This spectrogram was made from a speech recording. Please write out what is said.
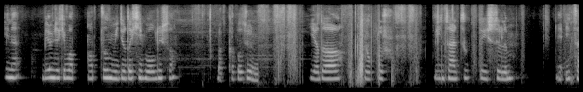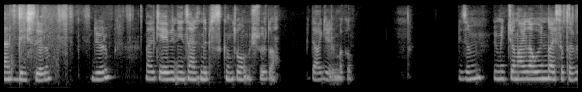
Yine bir önceki attığım videodaki gibi olduysa bak kapatıyorum. Ya da yoktur. Bir interneti değiştirelim. E, İnterneti değiştirelim diyorum. Belki evin internetinde bir sıkıntı olmuştur da. Bir daha girelim bakalım. Bizim Ümit Canayla oyundaysa tabi.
